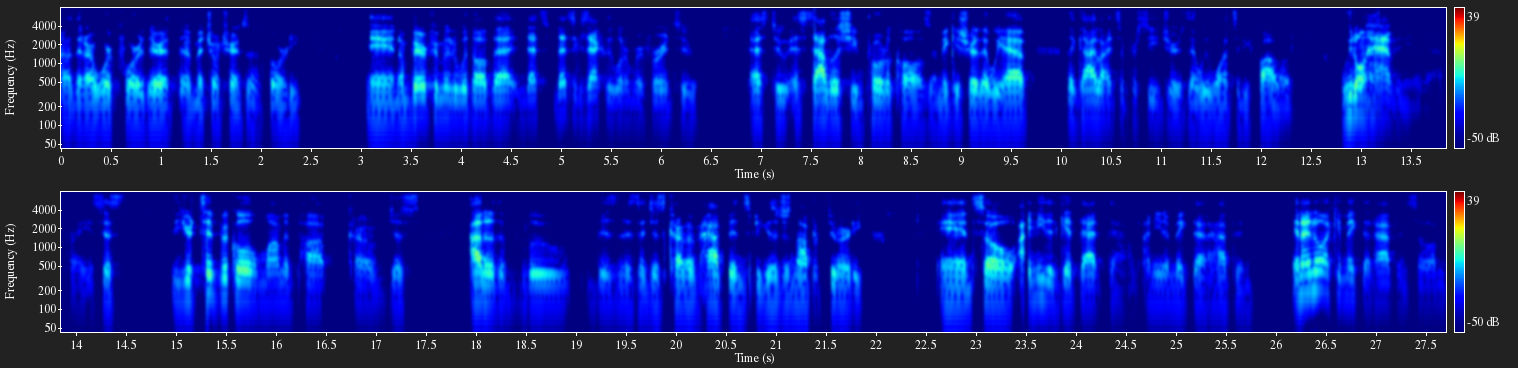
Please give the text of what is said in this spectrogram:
uh, that I work for there at the Metro Transit Authority, and I'm very familiar with all that. And that's that's exactly what I'm referring to as to establishing protocols and making sure that we have the guidelines and procedures that we want to be followed. We don't have any of that, right? It's just your typical mom and pop kind of just out of the blue business that just kind of happens because it's just an opportunity. And so I need to get that down. I need to make that happen. And I know I can make that happen. So I'm,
